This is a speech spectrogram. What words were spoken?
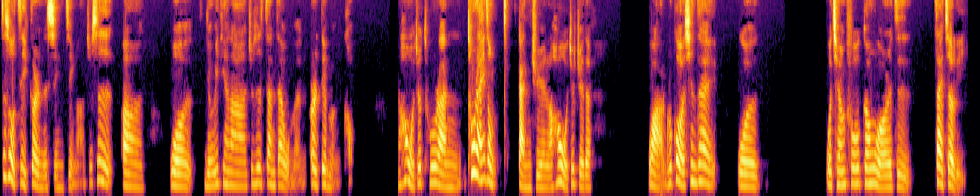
这是我自己个人的心境啊，就是呃，我有一天啊，就是站在我们二店门口。然后我就突然突然一种感觉，然后我就觉得，哇！如果现在我我前夫跟我儿子在这里，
